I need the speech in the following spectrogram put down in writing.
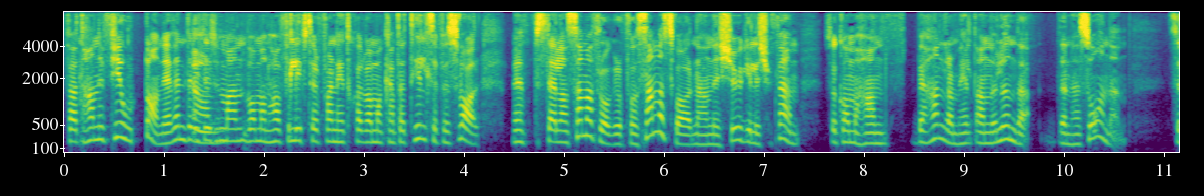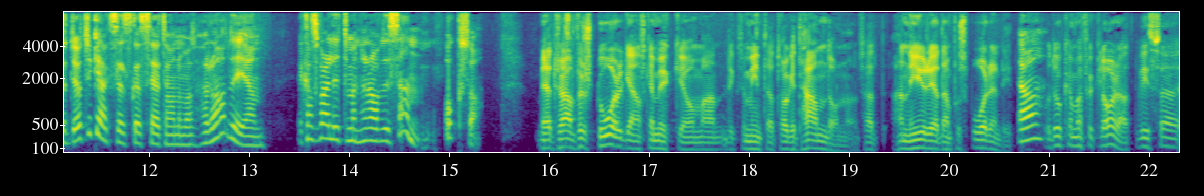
För att han är 14, jag vet inte riktigt hur man, vad man har för livserfarenhet själv, vad man kan ta till sig för svar. Men ställer han samma frågor och får samma svar när han är 20 eller 25 så kommer han behandla dem helt annorlunda, den här sonen. Så jag tycker Axel ska säga till honom att hör av dig igen. Jag kan svara lite men hör av dig sen också. Men jag tror han förstår ganska mycket om man liksom inte har tagit hand om honom. Så att han är ju redan på spåren dit. Ja. Och då kan man förklara att vissa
